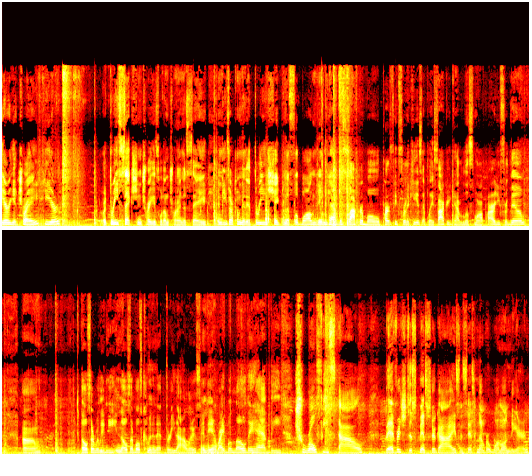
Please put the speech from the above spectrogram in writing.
area tray here or three section tray is what I'm trying to say. And these are coming in at three, shaped in a football. And then we have the soccer bowl, perfect for the kids that play soccer. You can have a little small party for them. Um, those are really neat, and those are both coming in at $3. And then right below, they have the trophy style beverage dispenser, guys. It says number one on there.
